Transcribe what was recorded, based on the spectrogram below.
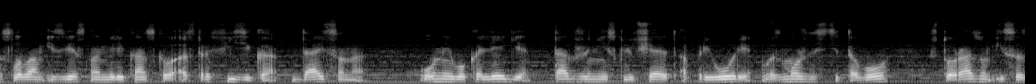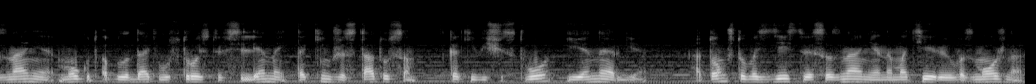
по словам известного американского астрофизика Дайсона, он и его коллеги также не исключают априори возможности того, что разум и сознание могут обладать в устройстве Вселенной таким же статусом, как и вещество и энергия. О том, что воздействие сознания на материю возможно,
